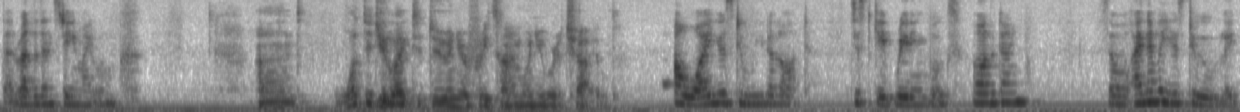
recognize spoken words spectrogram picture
that rather than stay in my room. And what did you like to do in your free time when you were a child? Oh, I used to read a lot. Just keep reading books all the time. So I never used to like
